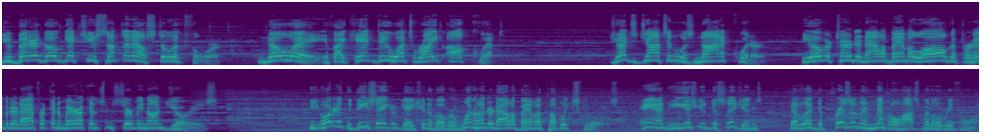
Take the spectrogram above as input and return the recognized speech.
You better go get you something else to look for. No way. If I can't do what's right, I'll quit. Judge Johnson was not a quitter. He overturned an Alabama law that prohibited African Americans from serving on juries. He ordered the desegregation of over 100 Alabama public schools, and he issued decisions that led to prison and mental hospital reforms.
